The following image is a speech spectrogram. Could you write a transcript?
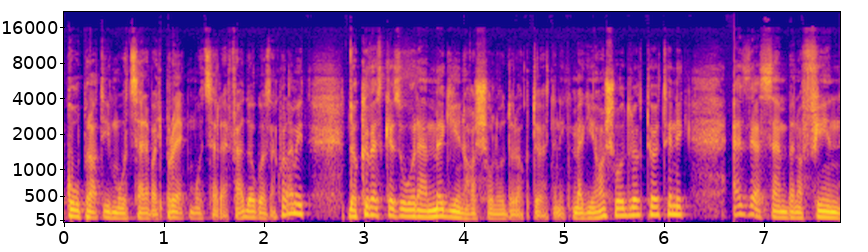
kooperatív módszerre vagy projektmódszerre feldolgoznak valamit, de a következő órán megint hasonló dolog történik, megint hasonló dolog történik. Ezzel szemben a finn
